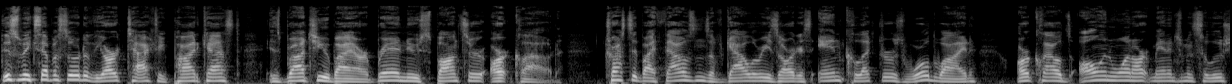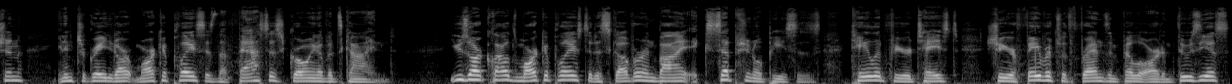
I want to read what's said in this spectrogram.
This week's episode of the Art Tactic Podcast is brought to you by our brand new sponsor, ArtCloud. Trusted by thousands of galleries, artists, and collectors worldwide, ArtCloud's all in one art management solution and integrated art marketplace is the fastest growing of its kind. Use ArtCloud's marketplace to discover and buy exceptional pieces tailored for your taste, share your favorites with friends and fellow art enthusiasts,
